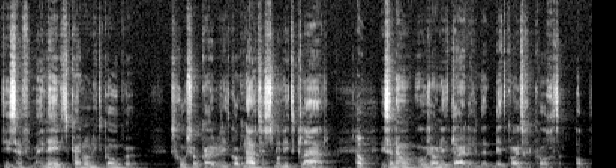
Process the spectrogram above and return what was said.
die zijn voor mij. Nee, dat kan je nog niet kopen. Ik zei, hoezo kan je nog niet kopen? Nou, het is nog niet klaar. Oh, Ik zei, nou, hoezo niet klaar? Ik heb net bitcoins gekocht op,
